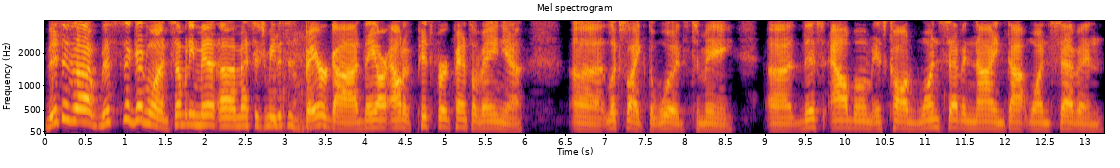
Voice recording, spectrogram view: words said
this is a this is a good one. Somebody me- uh, messaged me. This is Bear God. They are out of Pittsburgh, Pennsylvania. Uh, looks like the woods to me. Uh, this album is called 179.17.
